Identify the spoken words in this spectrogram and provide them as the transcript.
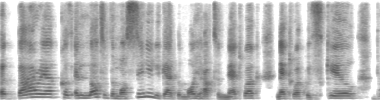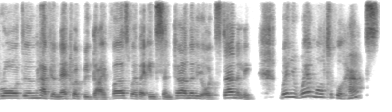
a barrier because a lot of the more senior you get, the more you have to network, network with skill, broaden, have your network be diverse, whether it's internally or externally. When you wear multiple hats,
